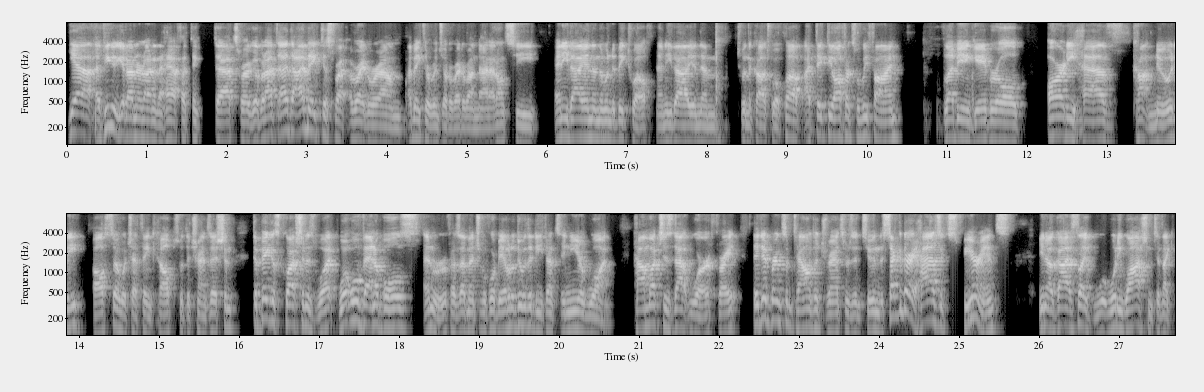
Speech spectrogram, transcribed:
Yeah, if you could get under nine and a half, I think that's where I go. But I, I, I make this right, right around. I make the win total right around nine. I don't see any value in them to win the Big 12, any value in them to win the College World Cup. I think the offense will be fine. Lebby and Gabriel already have continuity also, which I think helps with the transition. The biggest question is what what will Venables and Roof, as I mentioned before, be able to do with the defense in year one? How much is that worth, right? They did bring some talented transfers into, and the secondary has experience. You know, guys like Woody Washington, like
